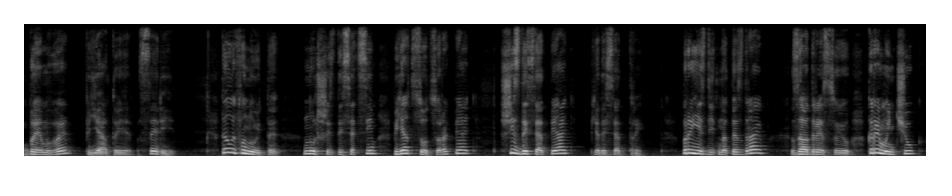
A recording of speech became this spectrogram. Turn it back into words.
BMW 5 серії. Телефонуйте 067 545 65 53. Приїздіть на тест-драйв за адресою Кременчук,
